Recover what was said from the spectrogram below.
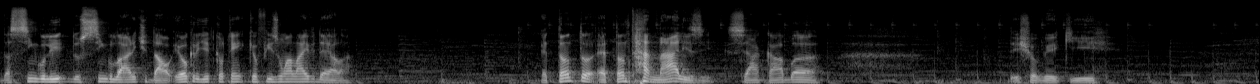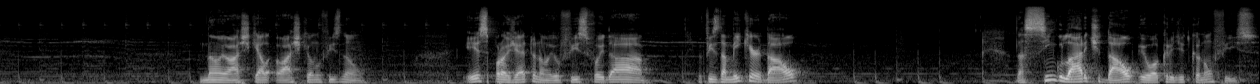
Da Singuli, do Singularity DAO. Eu acredito que eu, tenho, que eu fiz uma live dela. É, tanto, é tanta análise que você acaba. Deixa eu ver aqui. Não, eu acho que, ela, eu, acho que eu não fiz não. Esse projeto não, eu fiz foi da eu fiz da MakerDAO, da Singularity DAO, eu acredito que eu não fiz.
